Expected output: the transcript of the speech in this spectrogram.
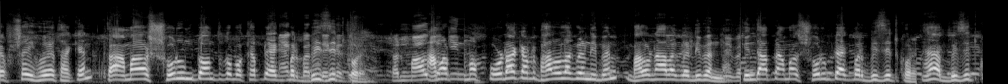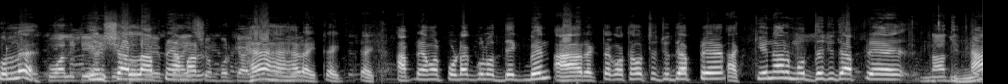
ব্যবসায়ী হয়ে থাকেন তা আমার শোরুমটা অন্তত পক্ষে আপনি একবার ভিজিট করেন। আমার প্রোডাক্ট আপনি ভালো লাগলে নেবেন ভালো না লাগলে নেবেন না। কিন্তু আপনি আমার শোরুমটা একবার ভিজিট করেন। হ্যাঁ ভিজিট করলে ইনশাআল্লাহ আপনি আমার হ্যাঁ হ্যাঁ হ্যাঁ রাইট রাইট রাইট আপনি আমার প্রোডাক্টগুলো দেখবেন। আর একটা কথা হচ্ছে যদি আপনি কেনার মধ্যে যদি আপনি না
